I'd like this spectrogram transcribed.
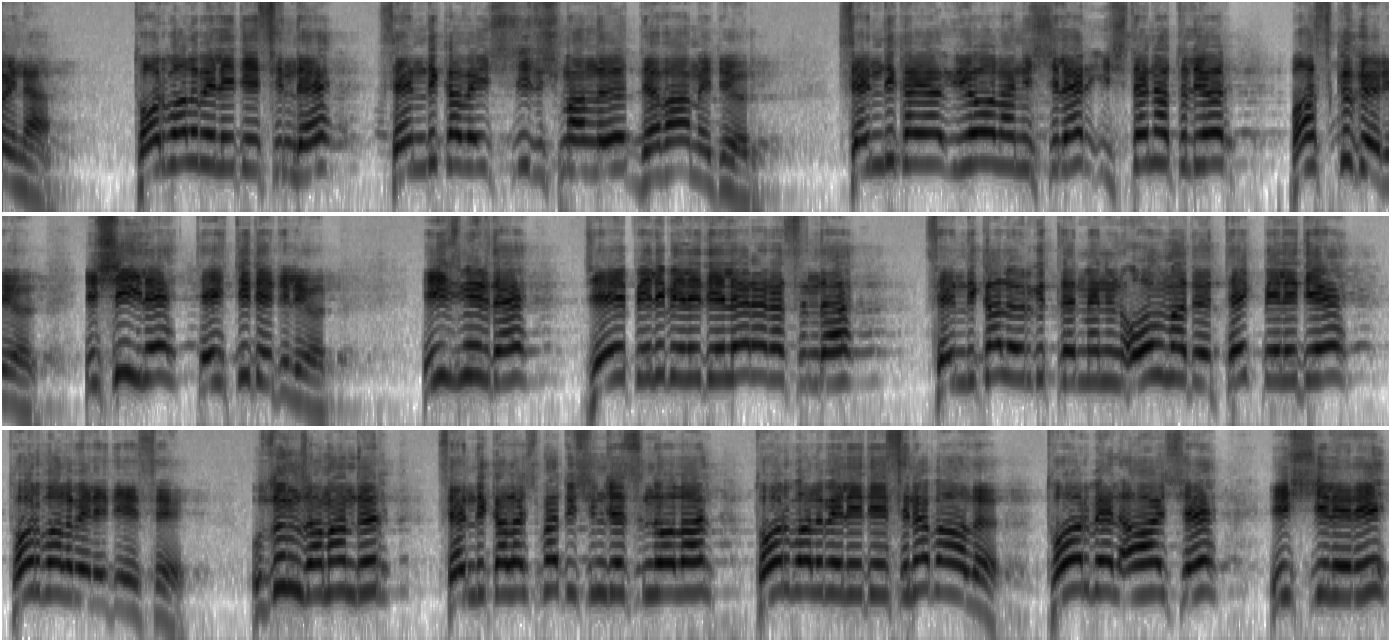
kamuoyuna. Torbalı Belediyesi'nde sendika ve işçi düşmanlığı devam ediyor. Sendikaya üye olan işçiler işten atılıyor, baskı görüyor. İşiyle tehdit ediliyor. İzmir'de CHP'li belediyeler arasında sendikal örgütlenmenin olmadığı tek belediye Torbalı Belediyesi. Uzun zamandır sendikalaşma düşüncesinde olan Torbalı Belediyesi'ne bağlı Torbel AŞ işçileri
